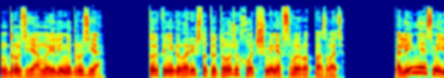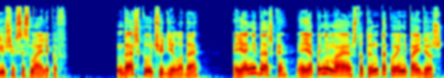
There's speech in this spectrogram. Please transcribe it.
Друзья мы или не друзья? Только не говори, что ты тоже хочешь меня в свой род позвать». Линия смеющихся смайликов. «Дашка учудила, да?» «Я не Дашка. Я понимаю, что ты на такое не пойдешь.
